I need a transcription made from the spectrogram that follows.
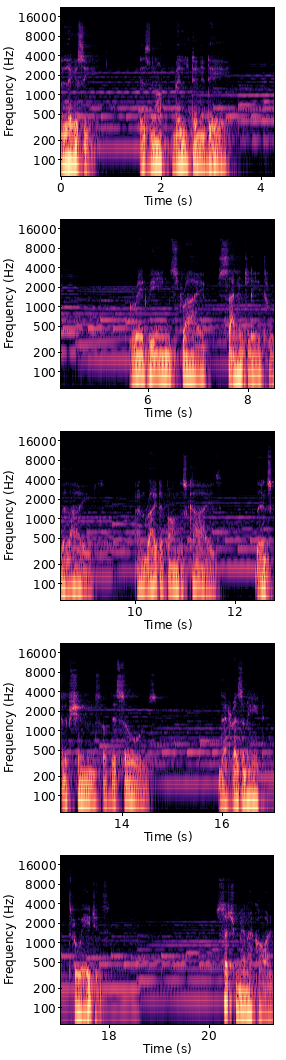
Legacy is not built in a day. Great beings strive silently through their lives and write upon the skies the inscriptions of their souls that resonate through ages. Such men are called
